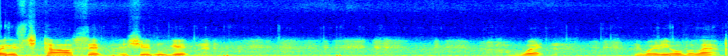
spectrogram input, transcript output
way this tile sit, it shouldn't get wet the way they overlap.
